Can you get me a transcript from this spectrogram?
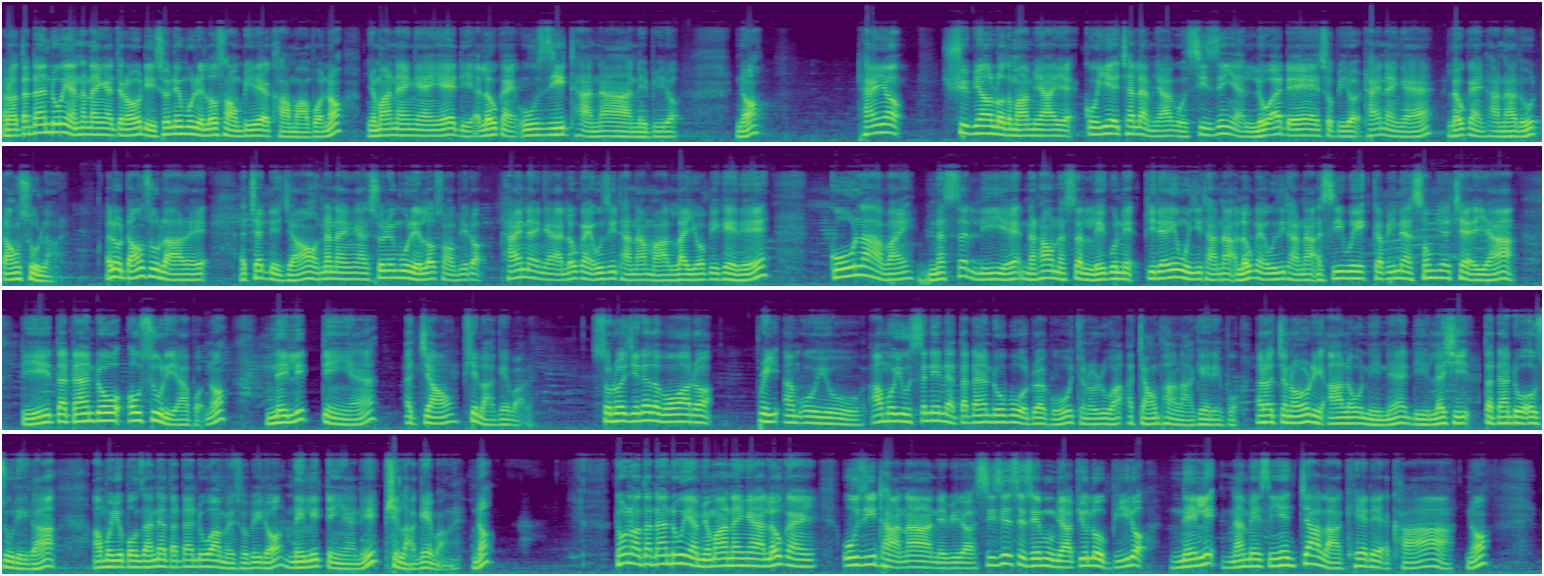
အဲ့တော့တက်တန်းတိုးရန်နှစ်နိုင်ငံကျွန်တော်တို့ဒီဆွေးနွေးမှုတွေလှုပ်ဆောင်ပြီးတဲ့အခါမှာပေါ့နော်မြန်မာနိုင်ငံရဲ့ဒီအလောက်ကန်ဦးစီးဌာနကနေပြီးတော့နော်ထိုင်းရောက် ရွှေပြောင်းလူသမားများရဲ့ကိုယ့်ရဲ့အချက်လက်များကိုစီစဉ်ရန်လိုအပ်တယ်ဆိုပြီးတော့ထိုင်းနိုင်ငံလောက်ကန်ဌာနသို့တောင်းဆိုလာတယ်အဲ့လိုတောင်းဆိုလာတဲ့အချက်တွေကြောင့်နှစ်နိုင်ငံဆွေးနွေးမှုတွေလှုပ်ဆောင်ပြီးတော့ထိုင်းနိုင်ငံအလောက်ကန်ဦးစီးဌာနမှာလိုက်ရောပေးခဲ့တယ်6လပိုင်း24ရက်2024ခုနှစ်ပြည်ထောင်ရေးဝန်ကြီးဌာနအလောက်ကန်ဦးစီးဌာနအစည်းအဝေးကက်ဘိနက်ဆုံးဖြတ်ချက်အရဒီတက်တန်းတိုးအုပ်စုတွေကပေါ့နော်နေလစ်တင်ရန်အကြောင်းဖြစ်လာခဲ့ပါတယ်ဆိုလိုချင်တဲ့သဘောကတော့ pre MOU MOU စနစ်နဲ့တက်တန်းတိုးဖို့အတွက်ကိုကျွန်တော်တို့ကအကြောင်းဖန်လာခဲ့တယ်ပေါ့အဲ့တော့ကျွန်တော်တို့တွေအားလုံးအနေနဲ့ဒီလက်ရှိတက်တန်းတိုးအုပ်စုတွေက MOU ပုံစံနဲ့တက်တန်းတိုးရမယ်ဆိုပြီးတော့နေလစ်တင်ရန်နေဖြစ်လာခဲ့ပါတယ်เนาะတို့တော့တက်တန်းတိုးရန်မြန်မာနိုင်ငံအလောက်ကန်ဦးစီးဌာနကနေပြီးတော့စီစစ်စစ်ဆေးမှုများပြုလုပ်ပြီးတော့နေလစ်နာမည်စရင်ကြလာခဲ့တဲ့အခါเนาะ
